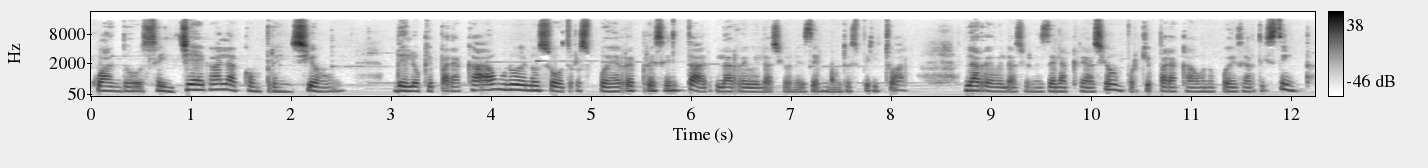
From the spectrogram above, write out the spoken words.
cuando se llega a la comprensión de lo que para cada uno de nosotros puede representar las revelaciones del mundo espiritual, las revelaciones de la creación, porque para cada uno puede ser distinta.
